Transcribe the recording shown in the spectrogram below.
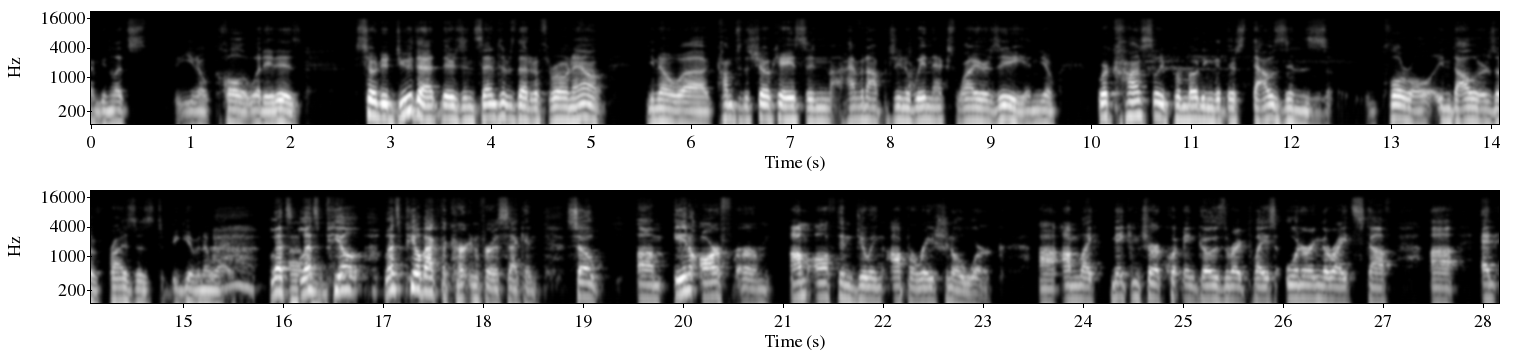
I mean, let's you know call it what it is. So to do that, there's incentives that are thrown out. You know, uh, come to the showcase and have an opportunity to win X, Y, or Z. And you know, we're constantly promoting that there's thousands, plural, in dollars of prizes to be given away. let's um, let's peel let's peel back the curtain for a second. So, um, in our firm, I'm often doing operational work. Uh, I'm like making sure equipment goes the right place, ordering the right stuff. Uh, and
